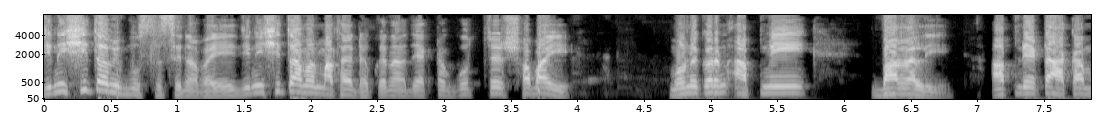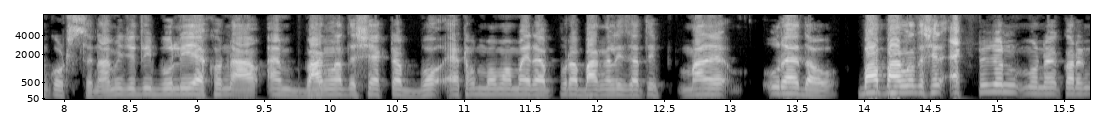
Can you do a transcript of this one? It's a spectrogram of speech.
জিনিসই তো আমি বুঝতেছি না ভাই, এই জিনিসই তো আমার মাথায় ঢোকে না যে একটা গোত্রের সবাই, মনে করেন আপনি বাঙালি, আপনি একটা আকাম করছেন। আমি যদি বলি এখন বাংলাদেশে একটা অ্যাটম বোমা মাইরা পুরো বাঙালি জাতি মানে উড়ায় দাও, বা বাংলাদেশের একশো জন মনে করেন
